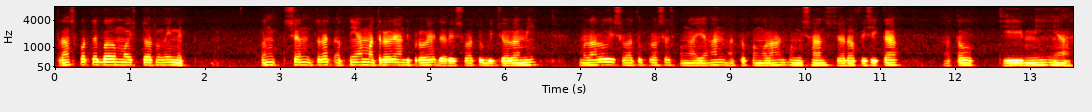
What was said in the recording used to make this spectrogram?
Transportable moisture limit Concentrate artinya material yang diperoleh dari suatu biji alami melalui suatu proses pengayaan atau pengolahan pemisahan secara fisika atau kimia.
